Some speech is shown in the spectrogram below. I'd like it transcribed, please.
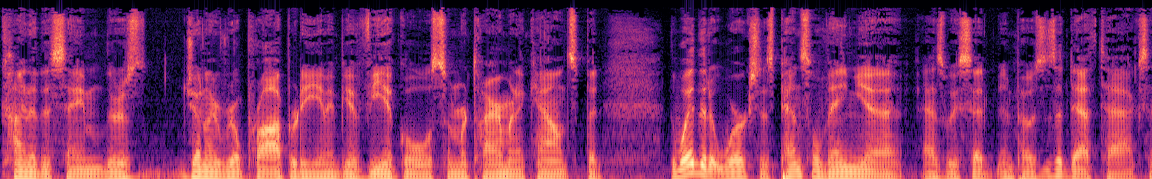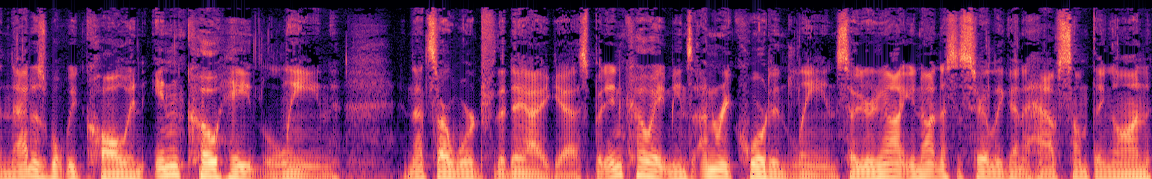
kind of the same. There's generally real property, maybe a vehicle, some retirement accounts, but the way that it works is Pennsylvania, as we said, imposes a death tax, and that is what we call an inchoate lien and that's our word for the day, I guess. But inchoate means unrecorded lien, so you're not you're not necessarily going to have something on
